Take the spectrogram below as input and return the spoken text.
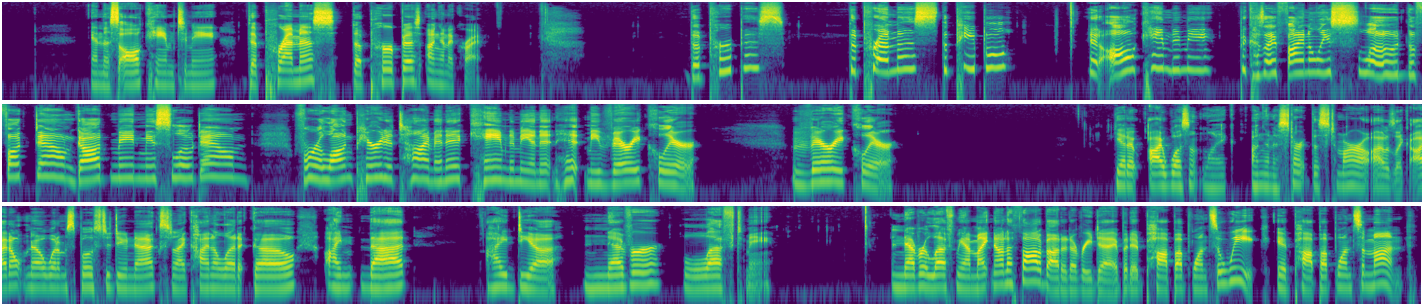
And this all came to me. The premise, the purpose, I'm going to cry the purpose, the premise, the people, it all came to me because I finally slowed the fuck down. God made me slow down for a long period of time and it came to me and it hit me very clear. Very clear. Yet it, I wasn't like, I'm going to start this tomorrow. I was like, I don't know what I'm supposed to do next. And I kind of let it go. I, that idea never left me never left me. I might not have thought about it every day, but it'd pop up once a week, it'd pop up once a month.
